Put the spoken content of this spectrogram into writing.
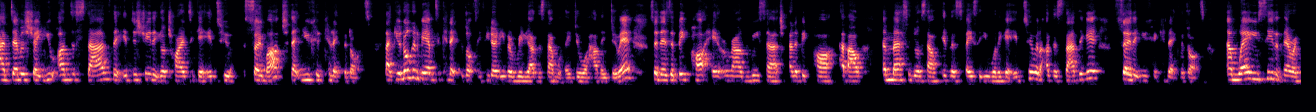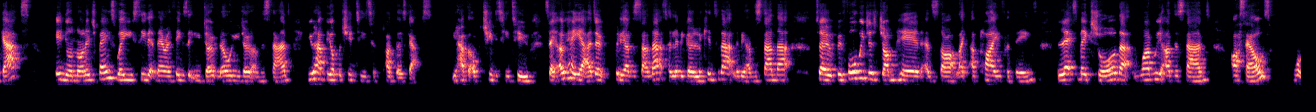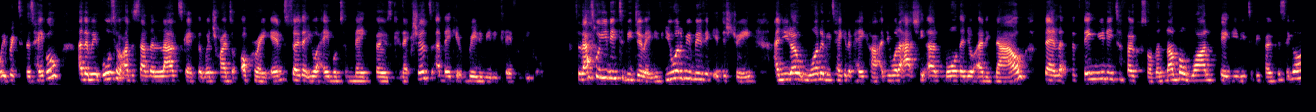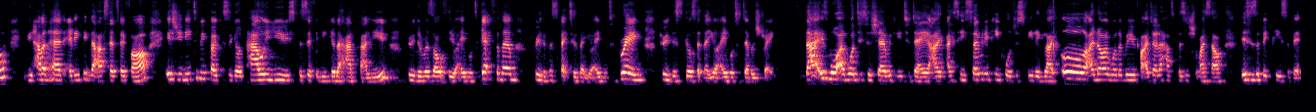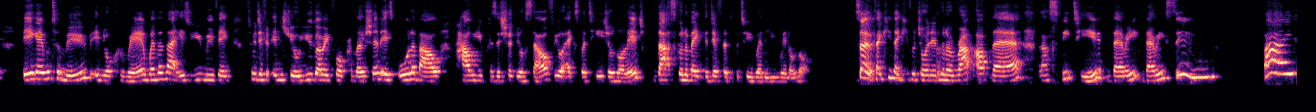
and demonstrate you understand the industry that you're trying to get into so much that you can connect the dots. Like you're not going to be able to connect the dots if you don't even really understand what they do or how they do it. So there's a big part here around research and a big part about immersing yourself in the space that you want to get into and understanding it so that you can connect the dots. And where you see that there are gaps, in your knowledge base where you see that there are things that you don't know or you don't understand, you have the opportunity to plug those gaps you have the opportunity to say, okay, yeah, I don't fully understand that. So let me go look into that. Let me understand that. So before we just jump in and start like applying for things, let's make sure that one, we understand ourselves, what we bring to the table, and then we also understand the landscape that we're trying to operate in so that you're able to make those connections and make it really, really clear for people. So that's what you need to be doing. If you want to be moving industry and you don't want to be taking a pay cut and you want to actually earn more than you're earning now, then the thing you need to focus on, the number one thing you need to be focusing on, if you haven't heard anything that I've said so far, is you need to be focusing on how are you specifically going to add value through the results that you're able to get for them, through the perspective that you're able to bring, through the skill set that you're able to demonstrate that is what I wanted to share with you today. I, I, see so many people just feeling like, oh, I know I want to move, but I don't know how to position myself. This is a big piece of it. Being able to move in your career, whether that is you moving to a different industry or you going for a promotion, is all about how you position yourself, your expertise, your knowledge. That's going to make the difference between whether you win or not. So thank you, thank you for joining. I'm going to wrap up there and I'll speak to you very, very soon. Bye.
